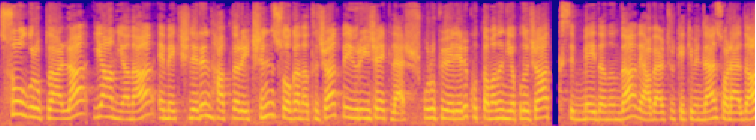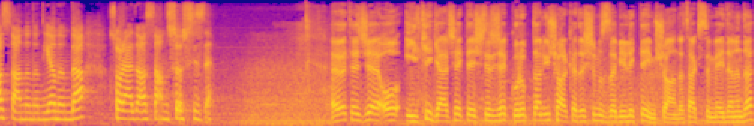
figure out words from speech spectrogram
Sol gruplarla yan yana emekçilerin hakları için slogan atacak ve yürüyecekler. Grup üyeleri kutlamanın yapılacağı Taksim Meydanı'nda ve Habertürk ekibinden Sorel Dağıstanlı'nın yanında. Sorel Dağıstanlı söz sizde. Evet Ece o ilki gerçekleştirecek gruptan 3 arkadaşımızla birlikteyim şu anda Taksim Meydanı'nda.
